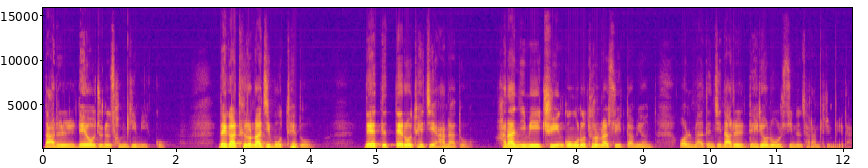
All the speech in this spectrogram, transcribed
나를 내어주는 섬김이 있고 내가 드러나지 못해도 내 뜻대로 되지 않아도 하나님이 주인공으로 드러날 수 있다면 얼마든지 나를 내려놓을 수 있는 사람들입니다.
